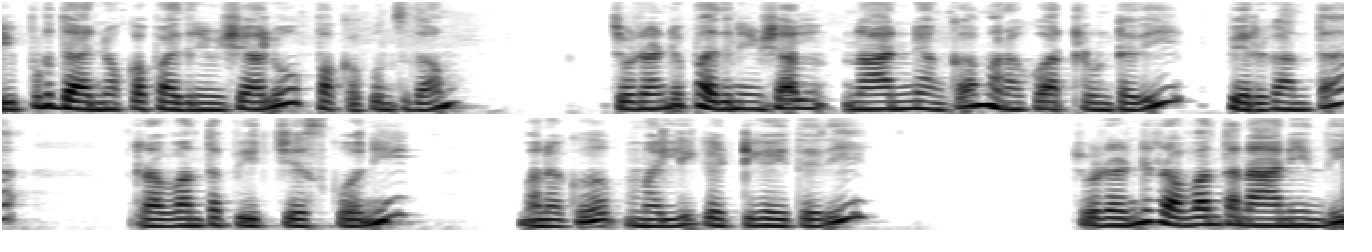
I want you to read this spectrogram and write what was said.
ఇప్పుడు దాన్ని ఒక పది నిమిషాలు పక్కకు ఉంచుదాం. చూడండి పది నిమిషాలు నానాక మనకు అట్లుంటుంది. పెరుగంతా రవ్వంతా పీర్చేసుకొని మనకు మళ్ళీ గట్టిగా అవుతుంది చూడండి రవ్వంత నానింది.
